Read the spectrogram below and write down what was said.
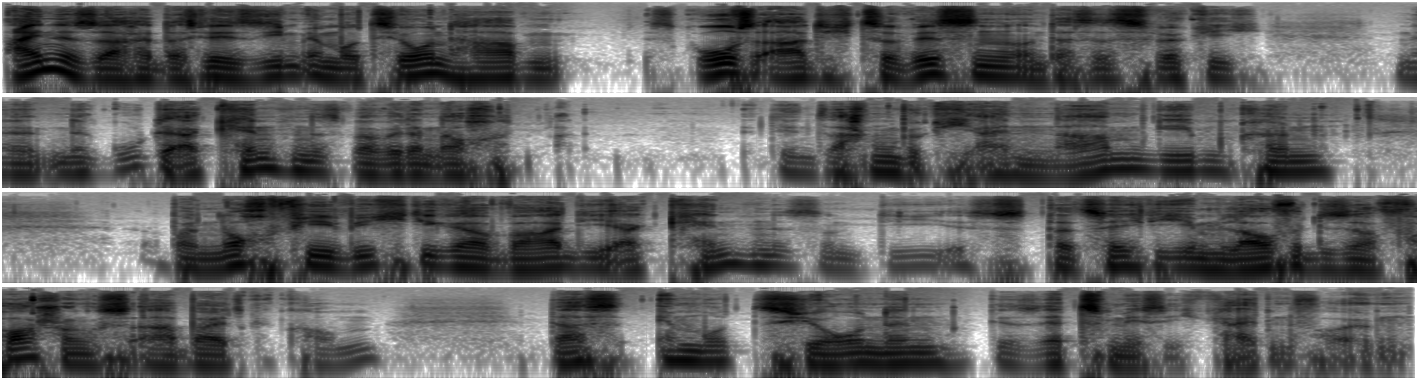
eine Sache, dass wir sieben Emotionen haben, ist großartig zu wissen und das ist wirklich eine, eine gute Erkenntnis, weil wir dann auch den Sachen wirklich einen Namen geben können. Aber noch viel wichtiger war die Erkenntnis, und die ist tatsächlich im Laufe dieser Forschungsarbeit gekommen, dass Emotionen Gesetzmäßigkeiten folgen.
